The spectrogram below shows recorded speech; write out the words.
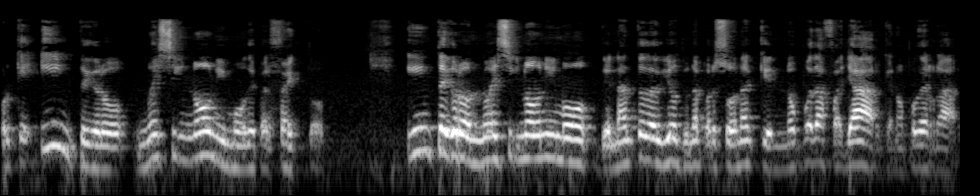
Porque íntegro no es sinónimo de perfecto. Íntegro no es sinónimo delante de Dios de una persona que no pueda fallar, que no puede errar.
